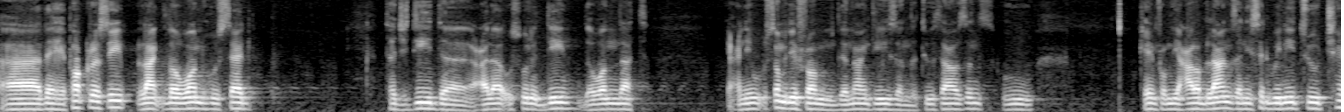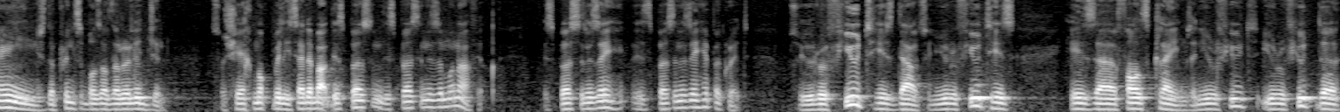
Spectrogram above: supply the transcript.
uh, their hypocrisy, like the one who said, Tajdeed uh, ala usul al-deen, the one that, yani somebody from the 90s and the 2000s who came from the Arab lands and he said, we need to change the principles of the religion. So Sheikh Muqbil, he said about this person, this person is a munafiq. This person is a, this person is a hypocrite. So you refute his doubts and you refute his, his uh, false claims and you refute, you refute the,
